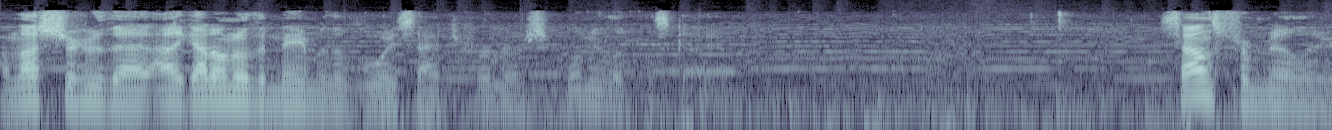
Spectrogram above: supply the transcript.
I'm not sure who that. Like, I don't know the name of the voice actor for Roshi. Let me look this guy up. Sounds familiar.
